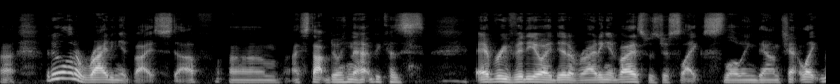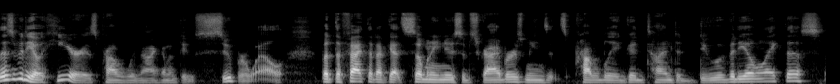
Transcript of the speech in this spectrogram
Uh, I do a lot of writing advice stuff. Um, I stopped doing that because every video I did of writing advice was just like slowing down. Like this video here is probably not going to do super well, but the fact that I've got so many new subscribers means it's probably a good time to do a video like this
